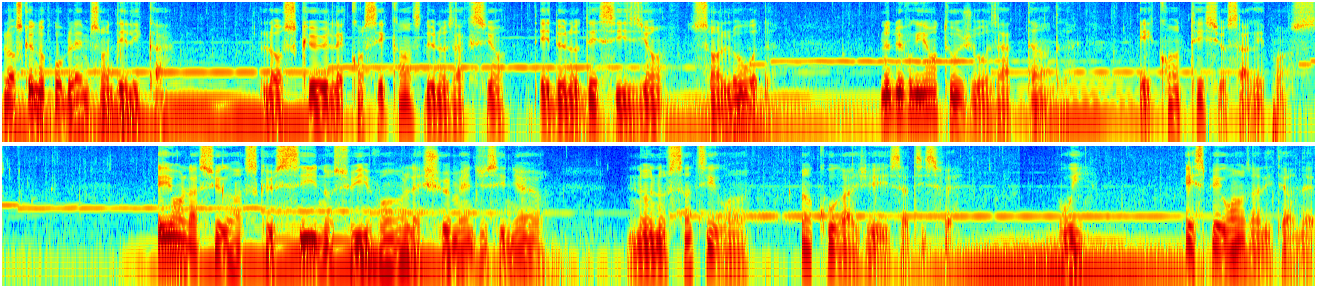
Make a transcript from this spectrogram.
Lorsque nos problèmes sont délicats, lorsque les conséquences de nos actions et de nos décisions sont lourdes, nous devrions toujours attendre et compter sur sa réponse. Ayons l'assurance que si nous suivons les chemins du Seigneur, nous nous sentirons encouragés et satisfaits. Oui, Espérons en l'Éternel.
